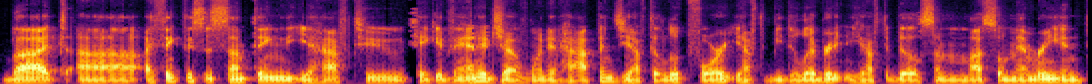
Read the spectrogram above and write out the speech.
But uh, I think this is something that you have to take advantage of when it happens. You have to look for it. You have to be deliberate. You have to build some muscle memory. And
